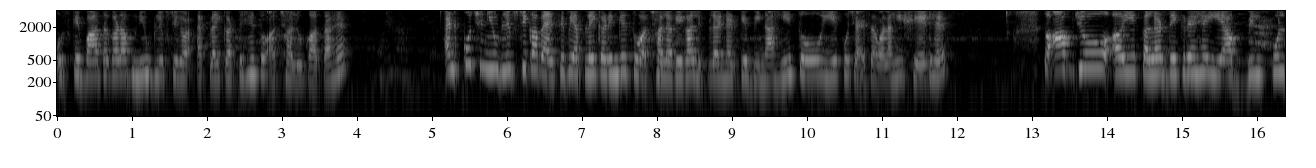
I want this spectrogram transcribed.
उसके बाद अगर आप न्यूड लिपस्टिक अप्लाई करते हैं तो अच्छा लुक आता है। एंड कुछ न्यूड लिपस्टिक आप ऐसे भी अप्लाई करेंगे तो अच्छा लगेगा लिप लाइनर के बिना ही। तो ये कुछ ऐसा वाला ही शेड है। तो आप जो ये कलर देख रहे हैं, ये आप बिल्कुल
